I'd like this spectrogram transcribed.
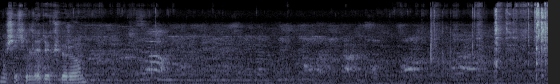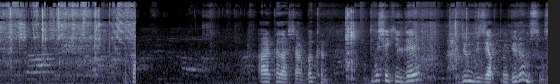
Bu şekilde döküyorum. Arkadaşlar bakın. Bu şekilde dümdüz yaptım. Görüyor musunuz?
